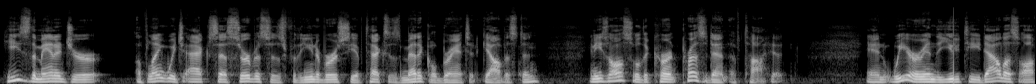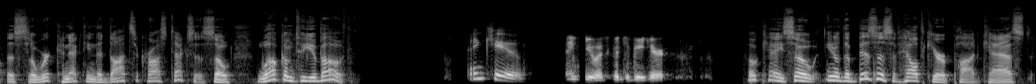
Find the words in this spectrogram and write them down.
He's the manager of language access services for the University of Texas Medical Branch at Galveston, and he's also the current president of TAHIT. And we are in the UT Dallas office, so we're connecting the dots across Texas. So, welcome to you both. Thank you. Thank you. It's good to be here. Okay, so, you know, the Business of Healthcare podcast,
